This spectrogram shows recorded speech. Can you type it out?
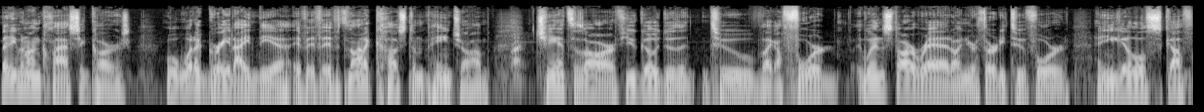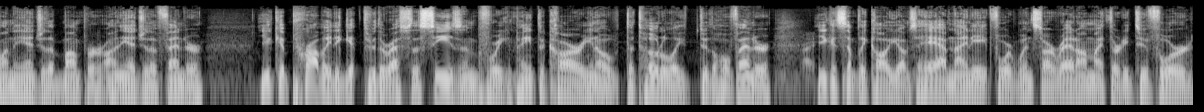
that even on classic cars, what a great idea. If, if, if it's not a custom paint job, Right. chances are if you go to the to like a Ford Windstar Red on your 32 Ford and you get a little scuff on the edge of the bumper, on the edge of the fender, you could probably to get through the rest of the season before you can paint the car, you know, to totally do the whole fender. Right. You could simply call you up and say, "Hey, I have 98 Ford Windstar Red on my 32 Ford."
